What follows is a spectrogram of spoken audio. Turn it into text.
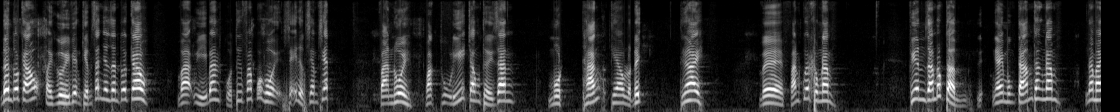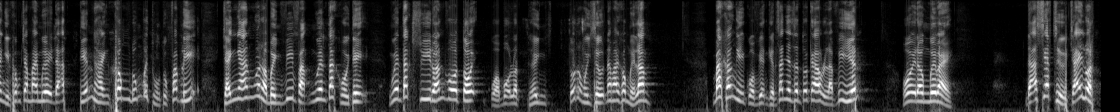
Đơn tố cáo phải gửi Viện Kiểm sát Nhân dân tối cao và Ủy ban của Tư pháp Quốc hội sẽ được xem xét, phản hồi hoặc thụ lý trong thời gian một tháng theo luật định. Thứ hai, về phán quyết 05. Phiên giám đốc thẩm ngày 8 tháng 5 năm 2020 đã tiến hành không đúng với thủ tục pháp lý, tránh án Nguyễn Hòa Bình vi phạm nguyên tắc hồi tị, nguyên tắc suy đoán vô tội của Bộ luật hình tố tụng hình sự năm 2015. Bác kháng nghị của Viện Kiểm sát Nhân dân tối cao là vi hiến. Hội đồng 17 đã xét xử trái luật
